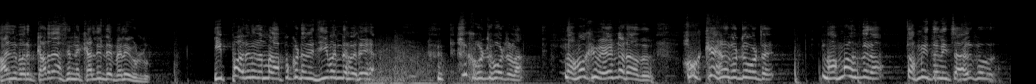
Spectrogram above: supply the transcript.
അതിന് വെറും കടലാസിന്റെ കല്ലിന്റെ വിലയുള്ളൂ. ഇപ്പൊ അതിന് നമ്മൾ അപ്പക്കുട്ടന്റെ ജീവന്റെ വിലയാ. കൊണ്ടുപോട്ടടാ. നമുക്ക് വേണ്ടടാ അത്. ഒക്കെയാണ് കൊണ്ടുപോട്ടെ. നമ്മളെന്തിനാ തമ്മിൽ തെളിച്ചാകുന്നത് തള്ളി ചാകുന്നത്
